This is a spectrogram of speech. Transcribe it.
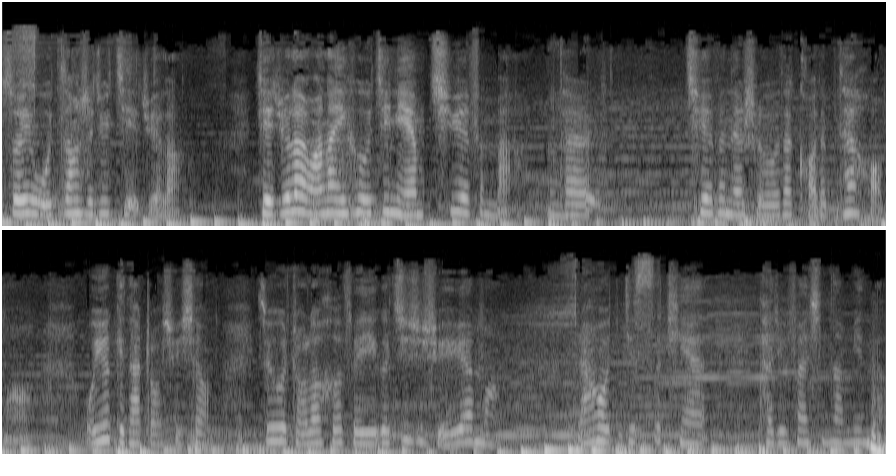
所以我当时就解决了。解决了完了以后，今年七月份吧，他七月份的时候他考得不太好嘛，我又给他找学校，最后找了合肥一个技术学院嘛。然后第四天他就犯心脏病了，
